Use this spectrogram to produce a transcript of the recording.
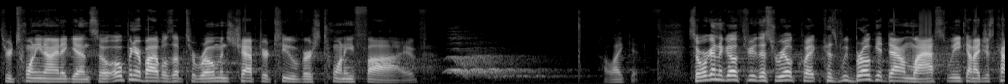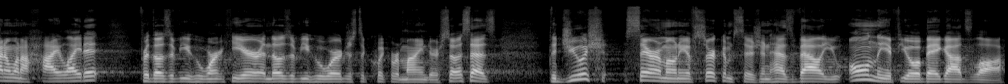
through 29 again. So open your Bibles up to Romans chapter 2, verse 25. I like it. So we're going to go through this real quick because we broke it down last week, and I just kind of want to highlight it for those of you who weren't here and those of you who were, just a quick reminder. So it says, the Jewish ceremony of circumcision has value only if you obey God's law.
